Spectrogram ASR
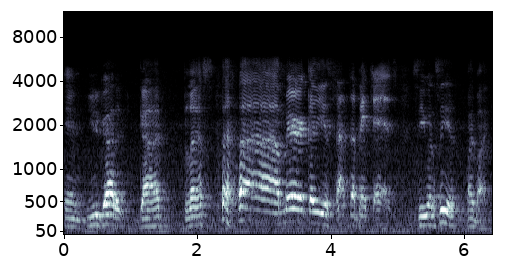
And you got it. God bless America, you sons of bitches. See you when I see you. Bye bye.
